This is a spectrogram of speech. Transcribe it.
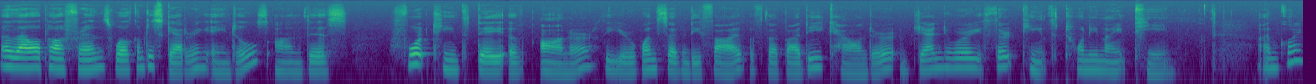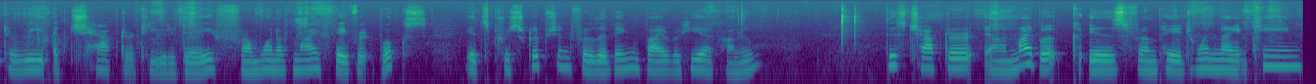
Allah'u'Abha friends, welcome to Scattering Angels on this 14th day of honor, the year 175 of the Badi calendar, January 13th, 2019. I'm going to read a chapter to you today from one of my favorite books. It's Prescription for Living by Ruhiyyih Khanum. This chapter on my book is from page 119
